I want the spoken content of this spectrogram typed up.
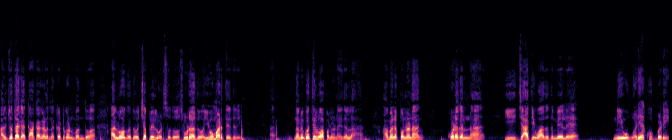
ಅಲ್ಲಿ ಜೊತೆಗೆ ಕಾಕಗಳನ್ನ ಕಟ್ಕೊಂಡು ಬಂದು, ಅಲ್ಲಿ ಹೋಗೋದು, ಚಪ್ಪಲಿ ಓಡಿಸೋದು ಸುಡೋದು, ಇವು ಮಾಡ್ತಾ ಇದ್ರಿ ನಮಗೆ ಗೊತ್ತಿಲ್ವಾ ಪೊನ್ನಣ್ಣ ಇದೆಲ್ಲ? ಆಮೇಲೆ ಪೊನ್ನಣ್ಣ, ಕೊಡಗನ್ನ ಈ ಜಾತಿವಾದದ ಮೇಲೆ ನೀವು ಒಡೆಯಕ್ ಹೋಗ್ಬೇಡಿ.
